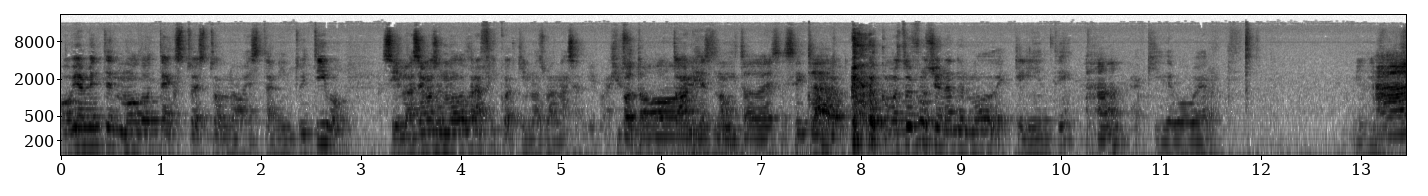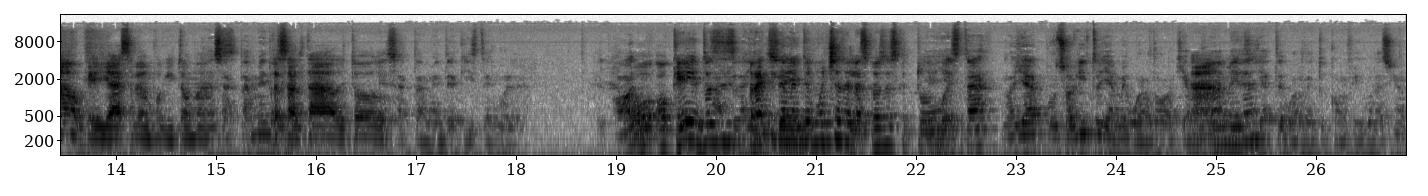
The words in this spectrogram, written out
obviamente en modo texto esto no es tan intuitivo. Si lo hacemos en modo gráfico, aquí nos van a salir varios botones, ¿no? y todo eso, sí, claro. Como estoy funcionando en modo de cliente, Ajá. aquí debo ver Ah, ok, ya se ve un poquito más exactamente resaltado y todo. exactamente aquí tengo el, el on Oh, ok, entonces prácticamente muchas de las cosas que tú... ahí está no ya por solito ya me guardó aquí Ah, abajo mira. ya te guardé tu configuración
